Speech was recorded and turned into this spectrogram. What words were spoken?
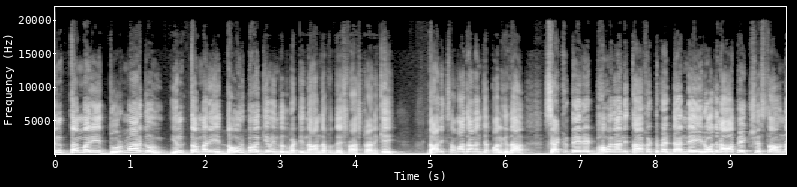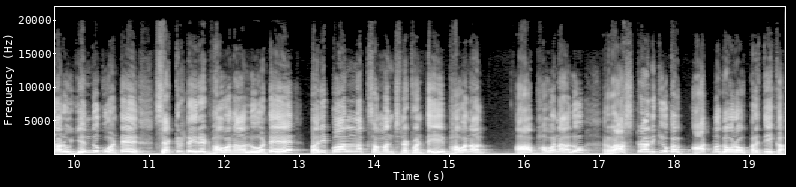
ఇంత మరీ దుర్మార్గం ఇంత మరీ దౌర్భాగ్యం ఎందుకు పట్టింది ఆంధ్రప్రదేశ్ రాష్ట్రానికి? దానికి సమాధానం చెప్పాలి కదా. సెక్రటేరియట్ భవనాన్ని తాకట్టు పెట్టడాన్నే ఈ రోజున ఆపేక్షిస్తూ ఉన్నారు. ఎందుకు అంటే సెక్రటేరియట్ భవనాలు అంటే పరిపాలనకు సంబంధించినటువంటి భవనాలు. ఆ భవనాలు రాష్ట్రానికి ఒక ఆత్మగౌరవ ప్రతీక.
